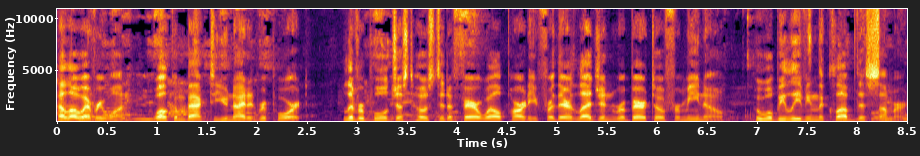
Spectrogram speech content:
Hello, everyone. Welcome back to United Report. Liverpool just hosted a farewell party for their legend Roberto Firmino, who will be leaving the club this summer.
